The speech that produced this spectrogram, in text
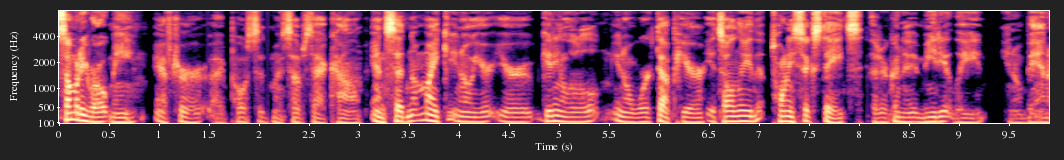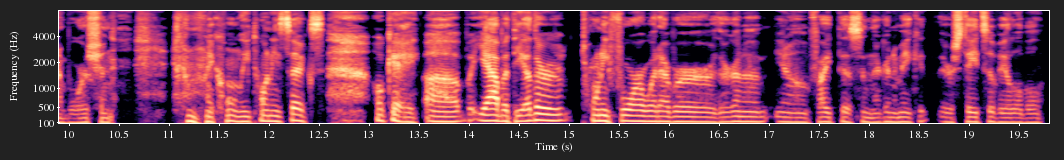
somebody wrote me after I posted my Substack column and said, no, Mike, you know, you're, you're getting a little, you know, worked up here. It's only 26 states that are going to immediately, you know, ban abortion. I'm like, only 26. Okay. Uh, but yeah, but the other 24 or whatever, they're going to, you know, fight this and they're going to make it their states available.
